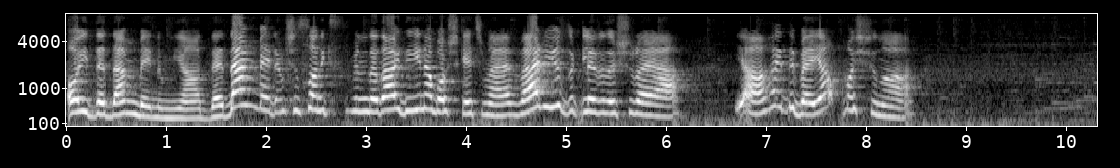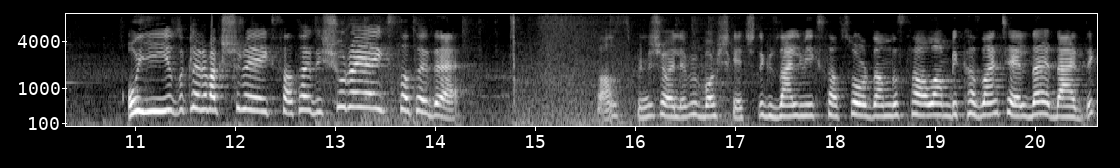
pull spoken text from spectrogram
Oy dedem benim ya. Dedem benim. Şu son iki spinde de haydi yine boş geçme. Ver yüzükleri de şuraya. Ya hadi be yapma şunu. Oy yüzüklere bak şuraya ilk sat hadi. Şuraya ilk sat hadi. Son spini şöyle bir boş geçti. Güzel bir ilk satsa oradan da sağlam bir kazanç elde ederdik.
